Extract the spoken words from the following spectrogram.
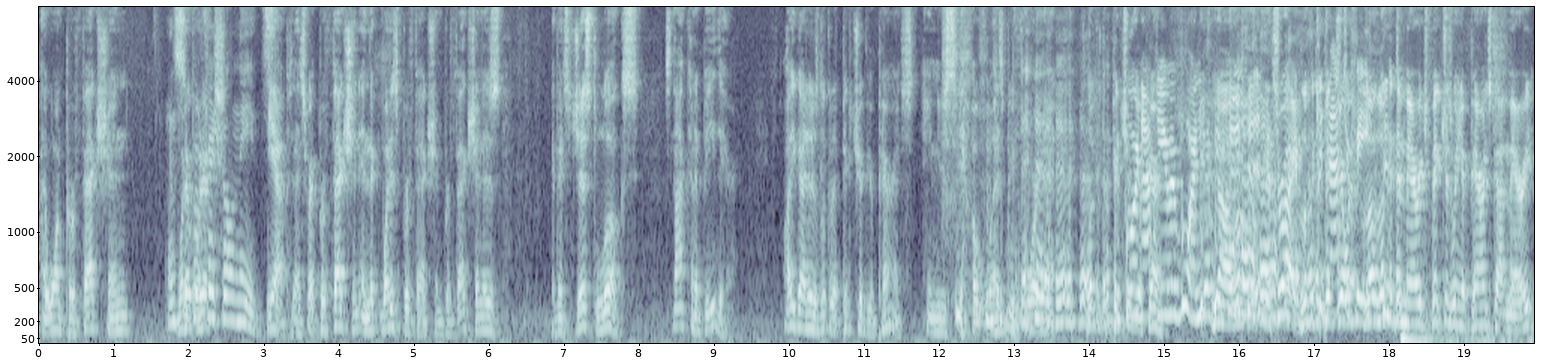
I want perfection. and what- what- superficial needs. Yeah, that's right. Perfection. And the, what is perfection? Perfection is, if it's just looks, it's not going to be there. All you got to do is look at a picture of your parents, and you see how it was before and Look at the picture Before of and after parents. you were born. No, look, that's right. Look at the picture. Look, look at the marriage pictures when your parents got married,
